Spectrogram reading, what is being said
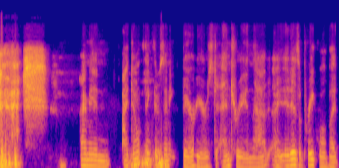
I mean, I don't think there's any barriers to entry in that. I, it is a prequel, but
